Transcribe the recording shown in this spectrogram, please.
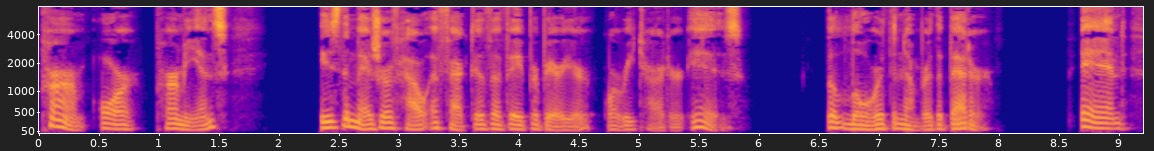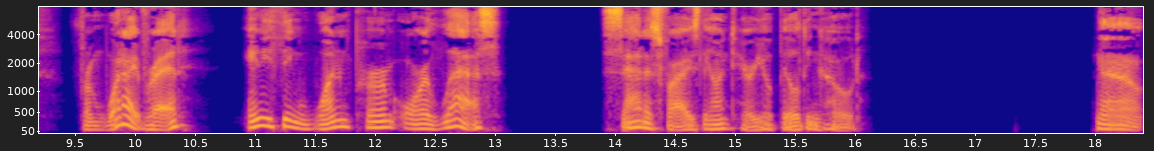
perm or permeance is the measure of how effective a vapor barrier or retarder is. The lower the number, the better. And from what I've read, anything one perm or less satisfies the Ontario Building Code. Now,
